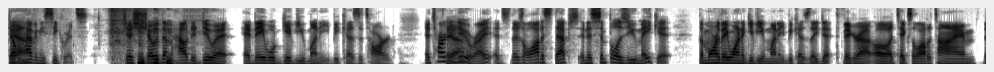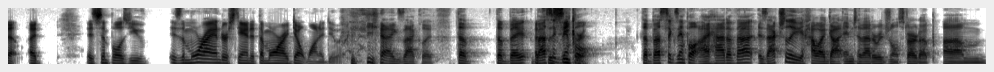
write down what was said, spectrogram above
don't yeah. have any secrets. Just show them how to do it and they will give you money because it's hard. It's hard yeah. to do, right? It's there's a lot of steps and as simple as you make it, the more they want to give you money because they figure out, oh, it takes a lot of time. That uh, as simple as you is the more I understand it, the more I don't want to do it. yeah, exactly. The the ba- best the example secret the best example I had of that is actually how I got into that original startup. Um,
